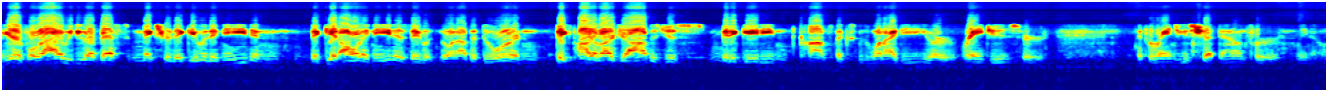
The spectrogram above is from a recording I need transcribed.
here at Fort Riley, we do our best to make sure they get what they need and they get all they need as they going out the door. And a big part of our job is just mitigating conflicts with one ID or ranges, or if a range gets shut down for you know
